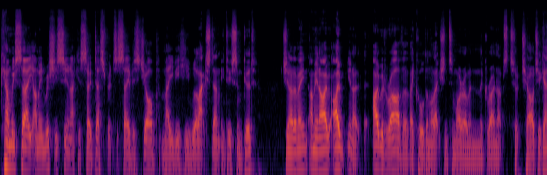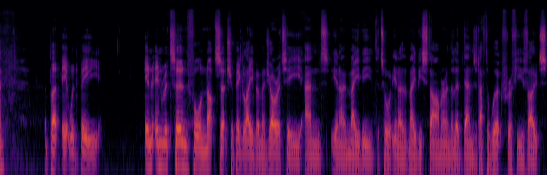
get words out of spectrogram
Can we say? I mean, Rishi Sunak is so desperate to save his job, maybe he will accidentally do some good. Do you know what I mean? I mean, I, I, you know, I would rather they called an election tomorrow and the grown-ups took charge again, but it would be in in return for not such a big Labour majority, and you know, maybe the you know, maybe Starmer and the Lib Dems would have to work for a few votes.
